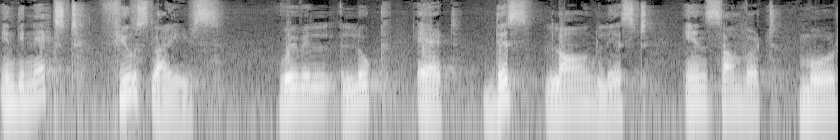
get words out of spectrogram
In the next few slides, we will look at this long list in somewhat more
